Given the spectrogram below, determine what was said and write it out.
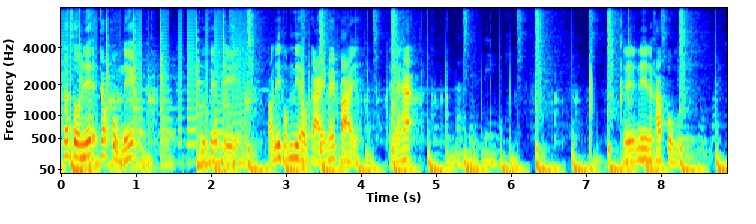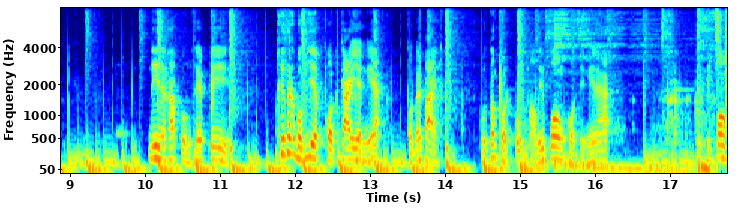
เจ้าตัวนี้เจ้าปุ่มนี้คือเซฟตี้ตอนนี้ผมเหนี่ยวไกลไม่ไปเห็นไหมฮะนี่นี่นะครับปุ่มนี่นะครับปุ่มเซฟตี้คือถ้าผมเหยียบกดไกลอย่างเงี้ยกดไม่ไป คุณต้องกดปุ่มเอานิ้วโป้งกดอย่างนี้นะฮะนิ้วโป้ง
